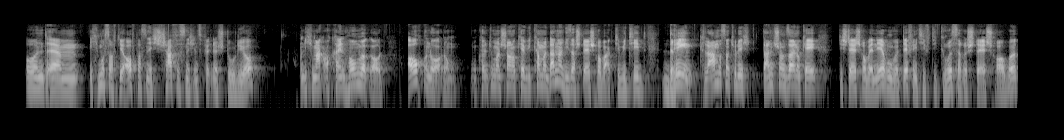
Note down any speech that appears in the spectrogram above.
und ähm, ich muss auf die aufpassen, ich schaffe es nicht ins Fitnessstudio und ich mag auch keinen Homeworkout. Auch in Ordnung. Dann könnte man schauen, okay, wie kann man dann an dieser Stellschraube Aktivität drehen? Klar muss natürlich dann schon sein, okay, die Stellschraube Ernährung wird definitiv die größere Stellschraube,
